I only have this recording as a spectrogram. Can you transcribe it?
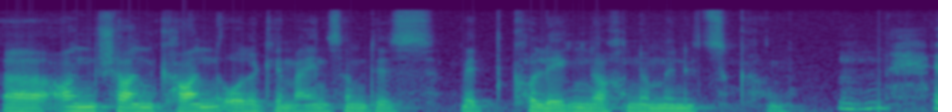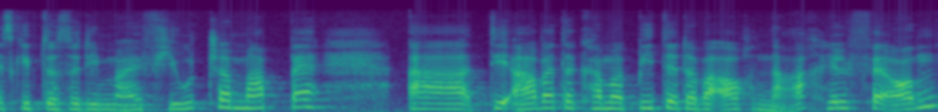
äh, anschauen kann oder gemeinsam das mit Kollegen nachher nochmal nutzen kann. Mhm. Es gibt also die My Future Mappe. Äh, die Arbeiterkammer bietet aber auch Nachhilfe an.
